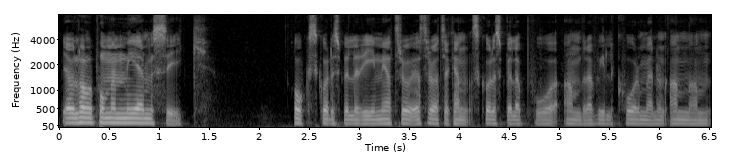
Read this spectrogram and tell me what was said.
jag vill hålla på med mer musik och skådespeleri, men jag tror, jag tror att jag kan skådespela på andra villkor med en annan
